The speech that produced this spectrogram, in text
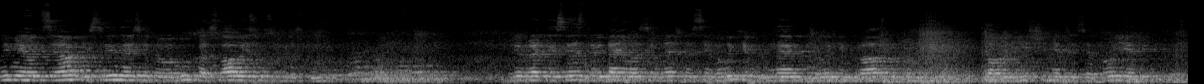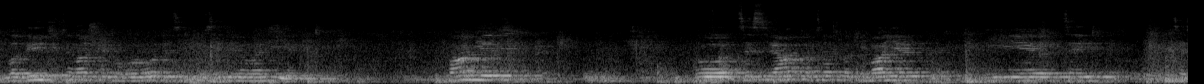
В ім'я Отця і Сина, і Святого Духа, слава Ісусу Христу. Дорогі браті і сестри, вітаємо вас сердечно з цим великим днем, великим праздником благовіщення Пресвятої Владичиці нашої Богородиці Пресвятої Марії. Пам'ять про це свято церква триває, і цей, це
